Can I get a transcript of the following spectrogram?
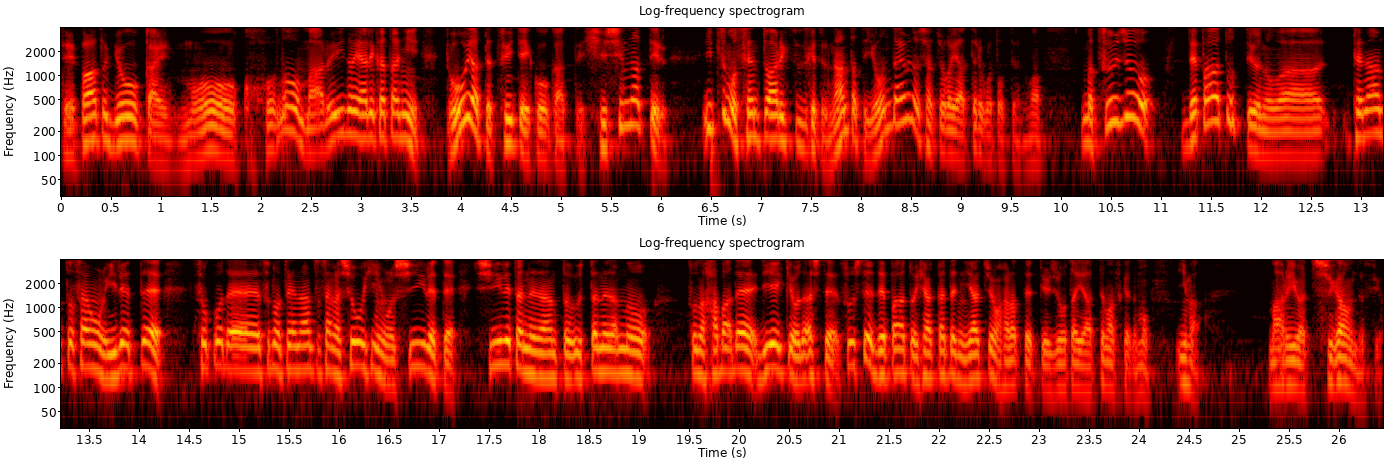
デパート業界もこの丸いのやり方にどうやってついていこうかって必死になっている。いつも先頭歩き続けてる。何たって4代目の社長がやってることっていうのは、まあ、通常デパートっていうのはテナントさんを入れてそこでそのテナントさんが商品を仕入れて仕入れた値段と売った値段のその幅で利益を出してそしてデパート百貨店に家賃を払ってっていう状態やってますけども今丸いは違うんですよ。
